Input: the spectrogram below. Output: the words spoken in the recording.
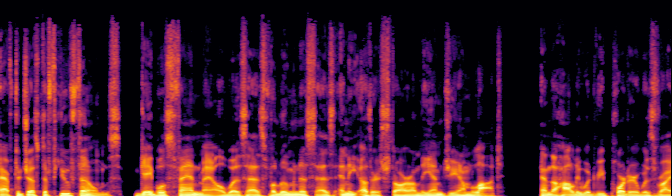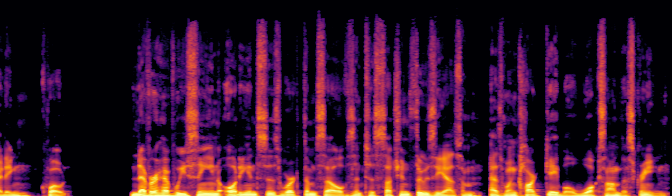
After just a few films, Gable's fan mail was as voluminous as any other star on the MGM lot and The Hollywood Reporter was writing, quote, Never have we seen audiences work themselves into such enthusiasm as when Clark Gable walks on the screen.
